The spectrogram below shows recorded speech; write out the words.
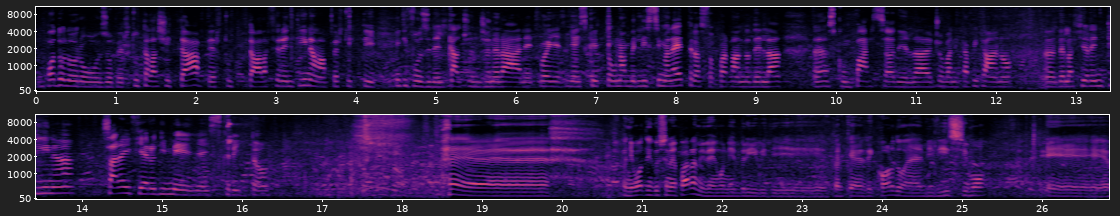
un po' doloroso per tutta la città, per tutta la Fiorentina, ma per tutti i tifosi del calcio in generale. Tu gli hai scritto una bellissima lettera, sto parlando della eh, scomparsa del giovane capitano eh, della Fiorentina. Sarai fiero di me, gli hai scritto. Eh, ogni volta in cui se ne parla mi vengono i brividi perché il ricordo è vivissimo e,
